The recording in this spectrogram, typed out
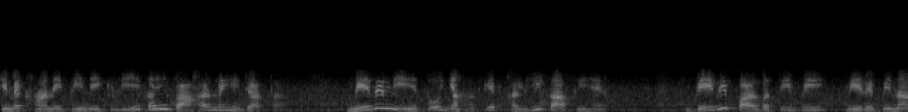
कि मैं खाने पीने के लिए कहीं बाहर नहीं जाता। मेरे लिए तो यहाँ के फल ही काफ़ी हैं। देवी पार्वती भी मेरे बिना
